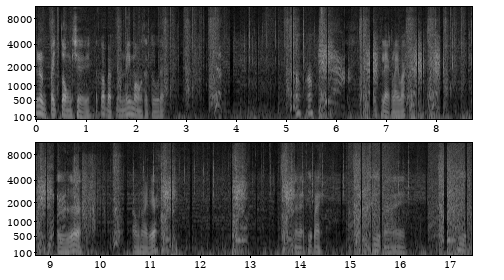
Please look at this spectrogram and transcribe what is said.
ายเราไปตรงเฉย แล้วก็แบบมันไม่มองศัตรูด้วยเอ้าเอ้าแหลกอะไรวะ เออ เอาหน่อยเดี๋ยวนั่นแหละทื่อไปทื่อไปทื่อไป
